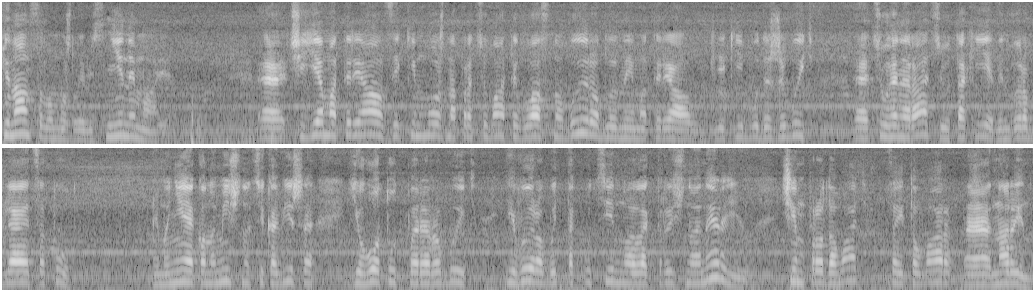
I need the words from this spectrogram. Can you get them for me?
фінансова можливість? Ні, немає. Е, Чи є матеріал, з яким можна працювати власно вироблений матеріал, який буде живити е, цю генерацію? Так є. Він виробляється тут. І мені економічно цікавіше його тут переробити і виробити таку цінну електричну енергію, чим продавати цей товар е, на ринок.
